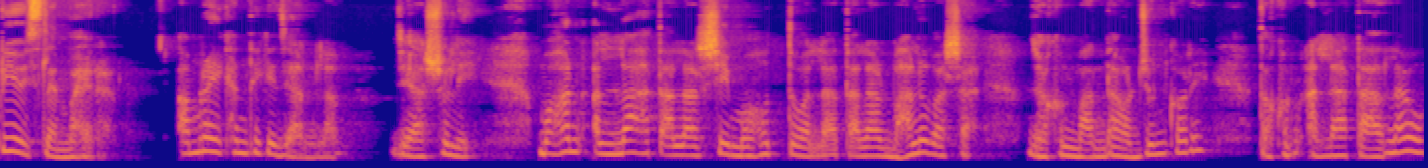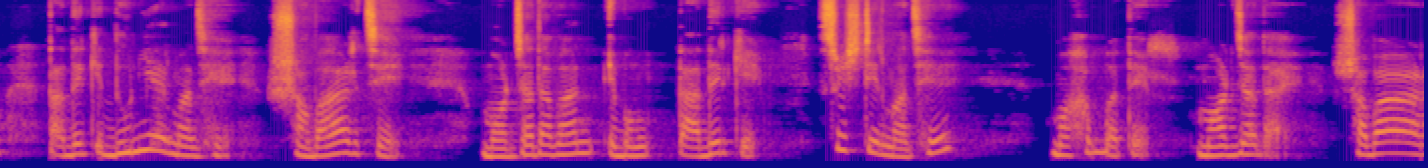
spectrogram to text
প্রিয় ইসলাম ভাইরা আমরা এখান থেকে জানলাম যে আসলে মহান আল্লাহ তালার সেই মহত্ব, আল্লাহ তালার ভালোবাসা যখন বান্দা অর্জন করে, তখন আল্লাহ তালাও তাদেরকে দুনিয়ার মাঝে সবার চেয়ে মর্যাদাবান এবং তাদেরকে সৃষ্টির মাঝে মহাব্বতের মর্যাদায় সবার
